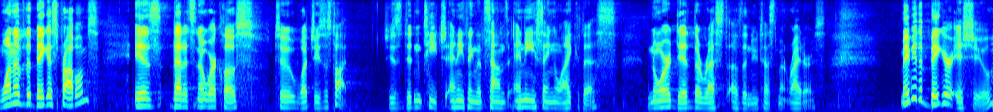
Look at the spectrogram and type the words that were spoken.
one of the biggest problems is that it's nowhere close to what Jesus taught. Jesus didn't teach anything that sounds anything like this, nor did the rest of the New Testament writers. Maybe the bigger issue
